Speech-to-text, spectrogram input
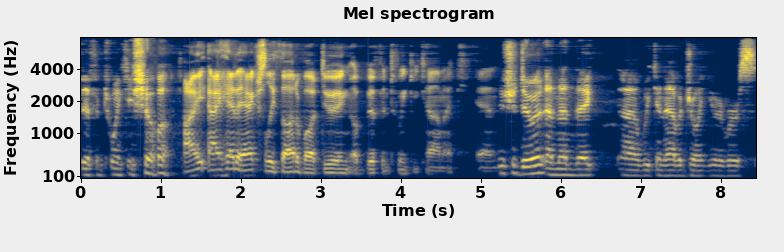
Biff and Twinkie show up. I I had actually thought about doing a Biff and Twinkie comic, and You should do it, and then they uh, we can have a joint universe.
